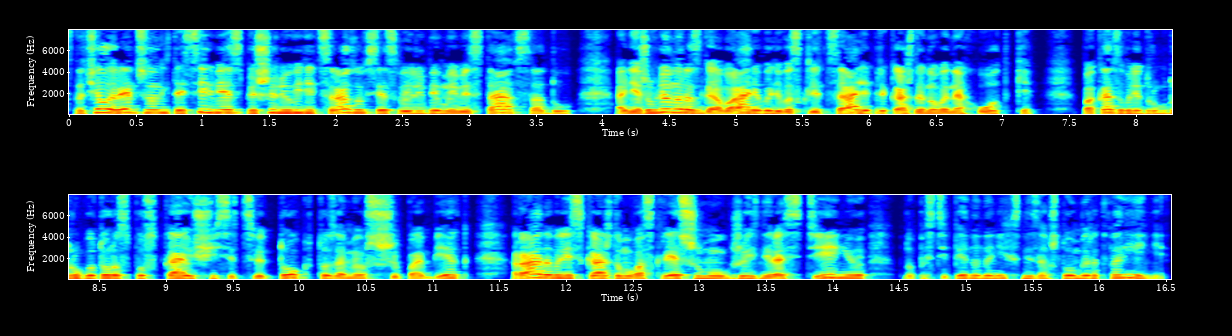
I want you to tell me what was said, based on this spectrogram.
Сначала Реджинальд и Сильвия спешили увидеть сразу все свои любимые места в саду. Они оживленно разговаривали, восклицали при каждой новой находке, показывали друг другу то распускающийся цветок, то замерзший побег, радовались каждому воскресшему к жизни растению, но постепенно на них снизошло умиротворение,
